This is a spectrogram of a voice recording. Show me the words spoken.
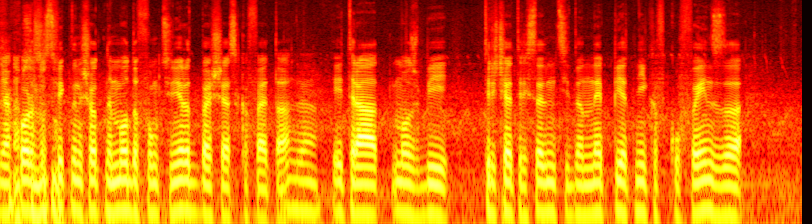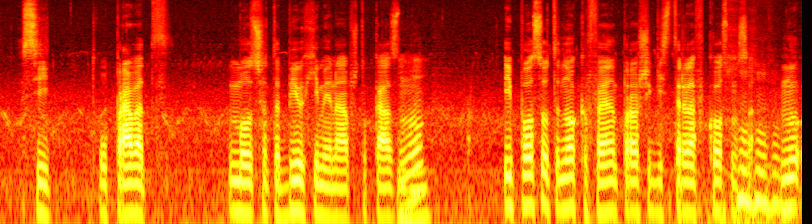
Някои хора са свикнали, защото не могат да функционират без 6 кафета Да. и трябва, може би, 3-4 седмици да не пият никакъв кофеин, за да си оправят мозъчната биохимия, наобщо казано. Мгм. И после от едно кафе направо ще ги стреля в космоса. Но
